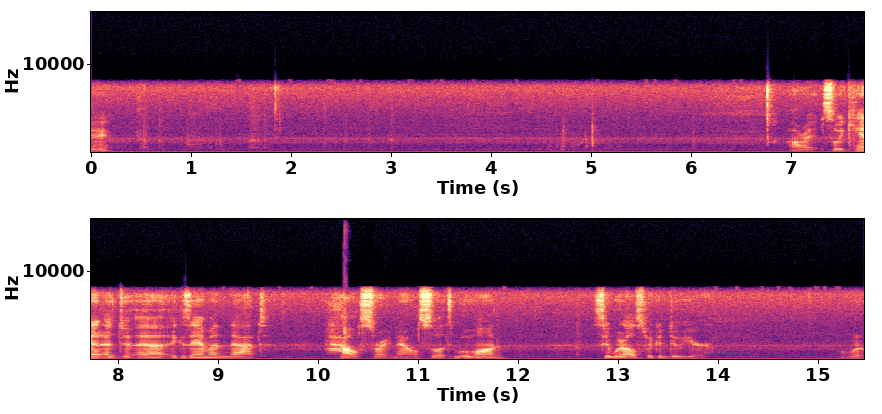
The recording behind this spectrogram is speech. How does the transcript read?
Okay. Alright, so we can't uh, examine that house right now. So let's move on. See what else we can do here. What,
